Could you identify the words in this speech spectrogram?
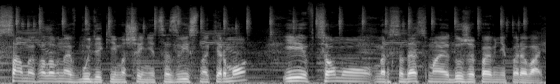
Саме головне в будь-якій машині це, звісно, кермо. І в цьому Mercedes має дуже певні переваги.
